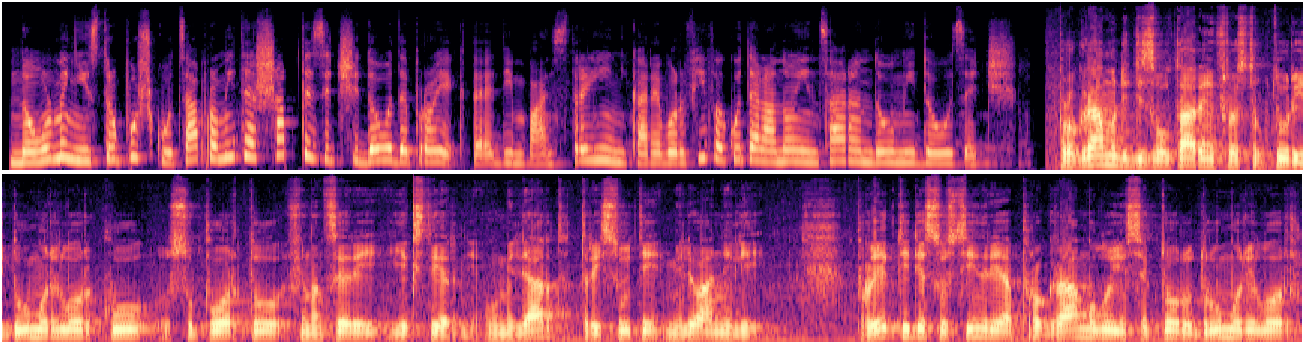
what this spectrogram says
Noul ministru Pușcuța promite 72 de proiecte din bani străini care vor fi făcute la noi în țară în 2020. Programul de dezvoltare a infrastructurii drumurilor cu suportul finanțării externe, 1 miliard 300 milioane lei. Proiecte de susținere a programului în sectorul drumurilor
